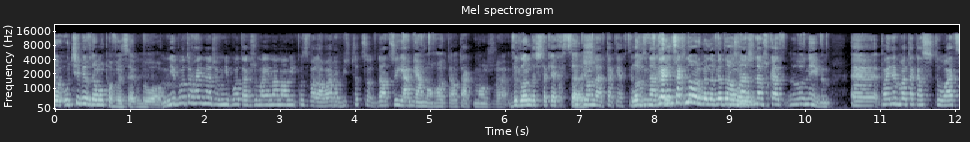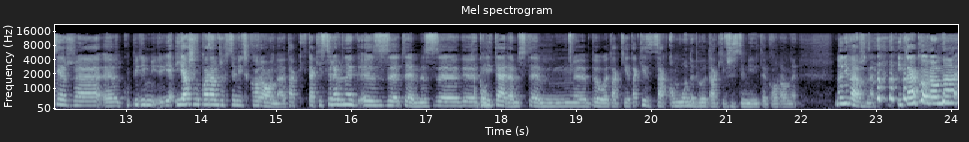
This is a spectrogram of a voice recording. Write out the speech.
y, u Ciebie w domu powiedz, jak było. U mnie było trochę inaczej. U mnie było tak, że moja mama mi pozwalała robić to, co, na co ja miałam ochotę, o tak może. Wyglądać tak, jak chcesz. Wyglądać tak, jak chcę. No to w znaczy, granicach normy, no wiadomo. To znaczy na przykład, no nie wiem, pamiętam była taka sytuacja, że e, kupili mi, ja, ja się uparłam, że chcę mieć koronę, tak, taki srebrny e, z tym, z e, Taką- glitterem, z tym e, były takie, takie za komuny były takie, wszyscy mieli te korony. No nieważne. I ta korona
